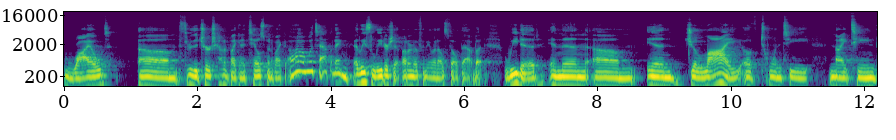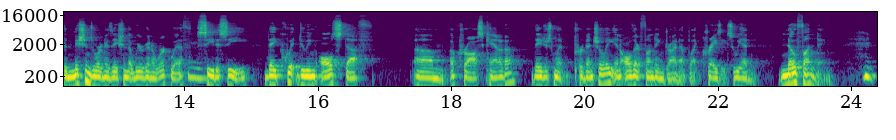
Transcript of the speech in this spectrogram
wild. Um, through the church, kind of like in a tailspin of like, oh, what's happening? At least leadership. I don't know if anyone else felt that, but we did. And then um, in July of 2019, the missions organization that we were going to work with, C2C, they quit doing all stuff um, across Canada. They just went provincially, and all their funding dried up like crazy. So we had no funding.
